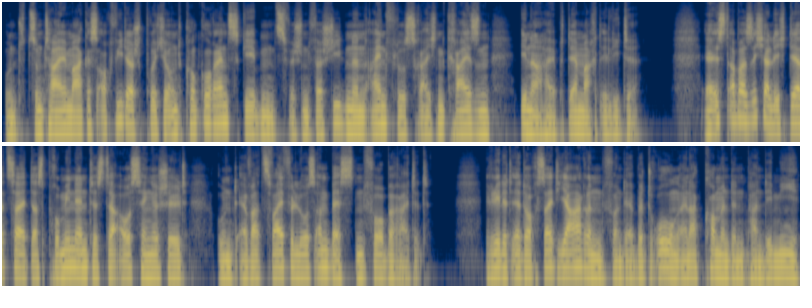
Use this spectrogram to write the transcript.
und zum Teil mag es auch Widersprüche und Konkurrenz geben zwischen verschiedenen einflussreichen Kreisen innerhalb der Machtelite. Er ist aber sicherlich derzeit das prominenteste Aushängeschild und er war zweifellos am besten vorbereitet. Redet er doch seit Jahren von der Bedrohung einer kommenden Pandemie,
